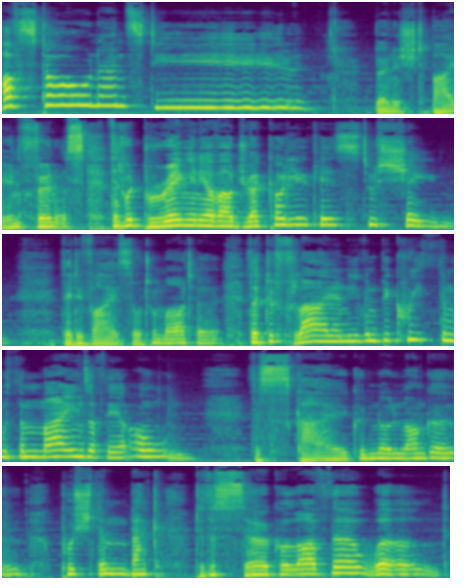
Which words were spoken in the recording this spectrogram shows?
of stone and steel, burnished by an furnace that would bring any of our Dracoliacs to shame. They devised automata that could fly and even bequeath them with the minds of their own. The sky could no longer push them back to the circle of the world.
